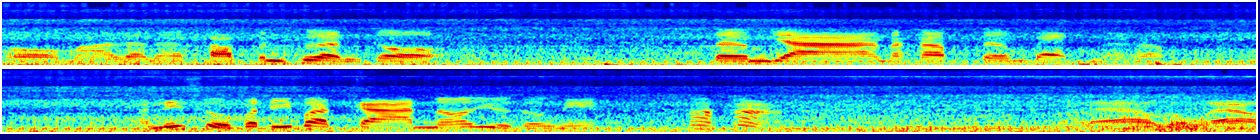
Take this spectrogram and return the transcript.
ก็มา แล้วนะครับ เพื่อนๆก็เติมยานะครับ เติมแบตนะครับ อันนี้ศูนย์ปฏิบัติการเนาะอยู่ตรงนี้มาแล้วลงแล้ว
